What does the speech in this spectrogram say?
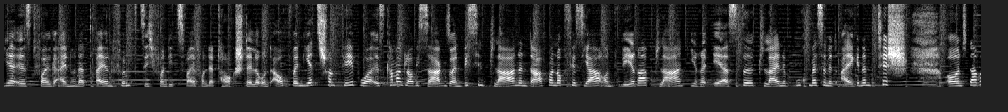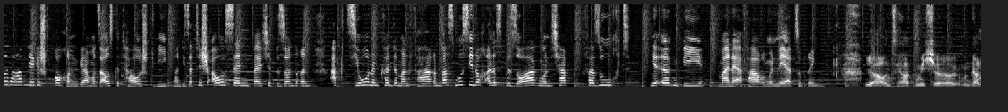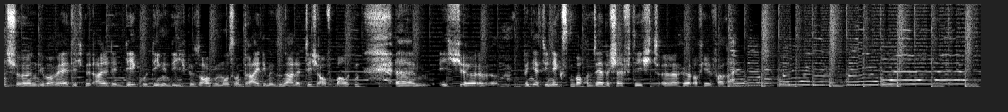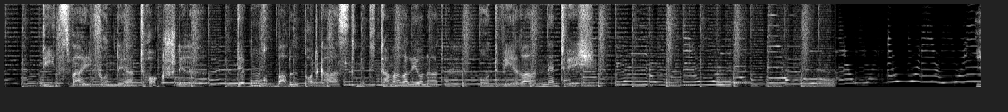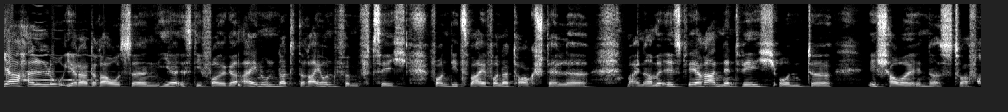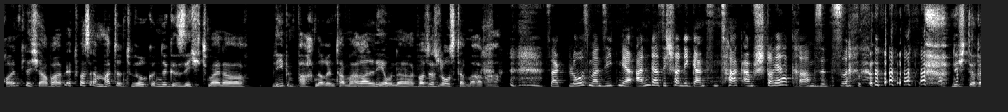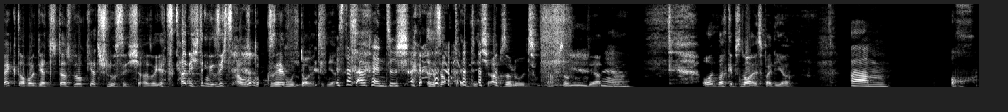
Hier ist Folge 153 von Die zwei von der Talkstelle. Und auch wenn jetzt schon Februar ist, kann man, glaube ich, sagen, so ein bisschen planen darf man noch fürs Jahr. Und Vera plant ihre erste kleine Buchmesse mit eigenem Tisch. Und darüber haben wir gesprochen. Wir haben uns ausgetauscht, wie kann dieser Tisch aussehen, welche besonderen Aktionen könnte man fahren, was muss sie noch alles besorgen. Und ich habe versucht, hier irgendwie meine Erfahrungen näher zu bringen. Ja, und sie hat mich äh, ganz schön überwältigt mit all den Deko-Dingen, die ich besorgen muss und dreidimensionale Tischaufbauten. Ähm, ich äh, bin jetzt die nächsten Wochen sehr beschäftigt. Äh, hört auf jeden Fall rein. Die zwei von der Talkstelle. Der Buchbubble Podcast mit Tamara Leonhardt und Vera Nentwich. Ja, hallo ihr da draußen. Hier ist die Folge 153 von die zwei von der Talkstelle. Mein Name ist Vera Nentwich und äh, ich schaue in das zwar freundliche, aber etwas ermattet wirkende Gesicht meiner lieben Partnerin Tamara Leonard. Was ist los, Tamara? Sag bloß, man sieht mir an, dass ich schon den ganzen Tag am Steuerkram sitze. Nicht direkt, aber jetzt, das wirkt jetzt schlussig. Also jetzt kann ich den Gesichtsausdruck sehr gut deuten. Ja. Ist das authentisch? Das ist authentisch, absolut. Absolut, ja. ja. Und was gibt's Neues bei dir? Ähm, och,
